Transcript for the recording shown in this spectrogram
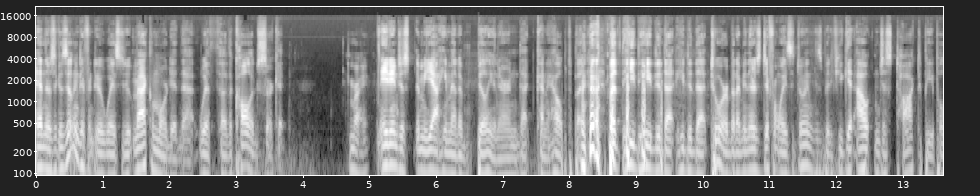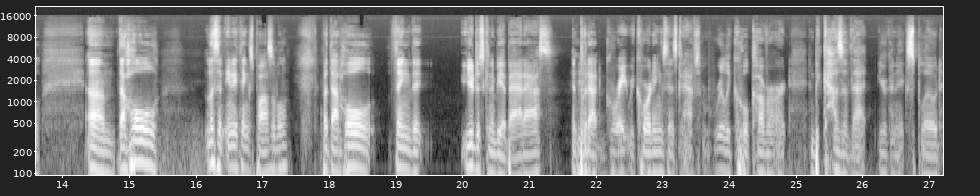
And there's a gazillion different ways to do it. Macklemore did that with uh, the college circuit. Right. He didn't just. I mean, yeah, he met a billionaire, and that kind of helped. But but he he did that. He did that tour. But I mean, there's different ways of doing things. But if you get out and just talk to people, um, the whole listen, anything's possible. But that whole thing that you're just going to be a badass and put Mhm. out great recordings, and it's going to have some really cool cover art, and because of that, you're going to explode.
